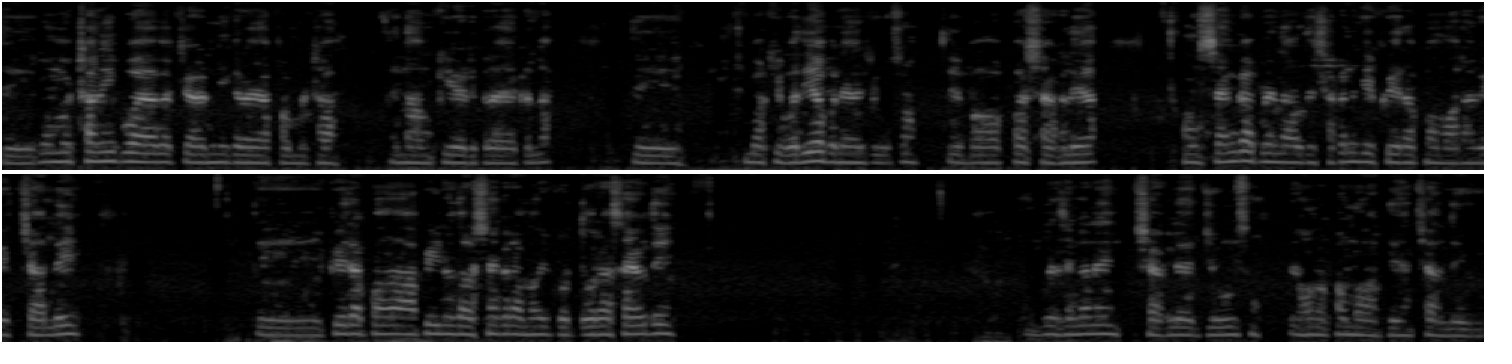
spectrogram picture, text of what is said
ਤੇ ਉਹ ਮਿੱਠਾ ਨਹੀਂ ਪਵਾਇਆ ਵਿੱਚ ਐਡ ਨਹੀਂ ਕਰਾਇਆ ਆਪਾਂ ਮਿੱਠਾ, ਤੇ ਕੀ ਐਡ ਕਰਾਇਆ ਇਕੱਲਾ। ਤੇ ਬਾਕੀ ਵਧੀਆ ਬਣਿਆ ਜੂਸ ਤੇ ਬਾ ਆਪਾਂ ਛਕ ਲਿਆ। ਹੁਣ ਸਿੰਘ ਆਪਣੇ ਨਾਲ ਦੇ ਛਕਣਗੇ, ਫਿਰ ਆਪਾਂ ਮਾਰਾਂਗੇ ਚਾਲੇ। ਤੇ ਫਿਰ ਆਪਾਂ ਆਪ ਹੀ ਨੂੰ ਦਰਸ਼ਨ ਕਰਾਵਾਂਗੇ ਗੁਰਦੁਆਰਾ ਸਾਹਿਬ ਦੇ। ਆਪਣੇ ਸਿੰਘਾਂ ਨੇ ਛਕ ਲਿਆ ਜੂਸ ਤੇ ਹੁਣ ਆਪਾਂ ਮਾਰਦੇ ਹਾਂ ਚਾਲੇ ਜੀ।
